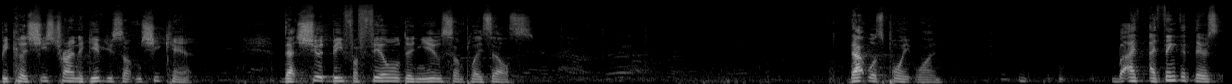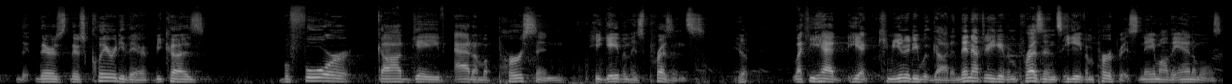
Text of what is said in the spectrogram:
because she's trying to give you something she can't that should be fulfilled in you someplace else. That was point one. But I, I think that there's there's there's clarity there because before God gave Adam a person, he gave him his presence. Yep. Like he had he had community with God. And then after he gave him presence, he gave him purpose, name all the animals.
